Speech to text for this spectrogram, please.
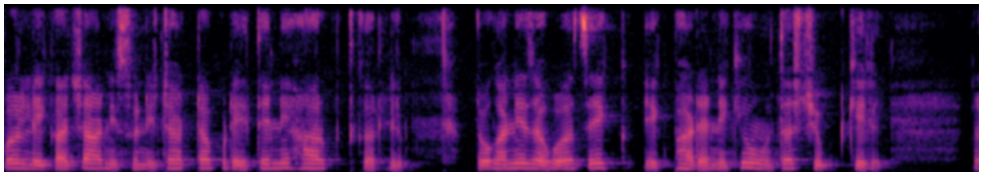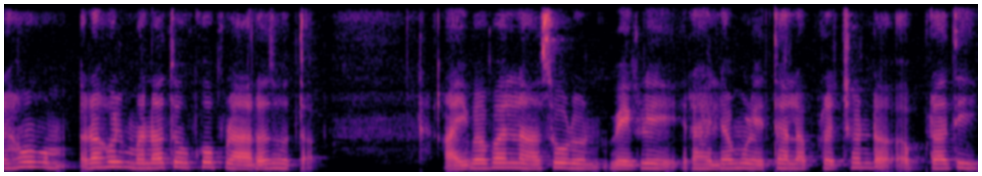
पण लेकाच्या आणि सुनीच्या हट्टापुढे त्यांनी हार पत्करली. दोघांनी जवळच एक एक भाड्याने घेऊन त्यात शिफ्ट केले. राहुल राहुल मनातून खूप नाराज होता. आईबाबांना सोडून वेगळे राहिल्यामुळे त्याला प्रचंड अपराधी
